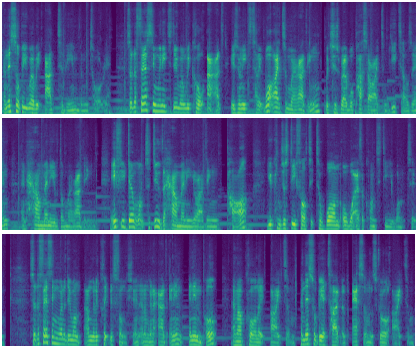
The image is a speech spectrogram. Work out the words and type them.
And this will be where we add to the inventory. So the first thing we need to do when we call add is we need to tell it what item we're adding, which is where we'll pass our item details in, and how many of them we're adding. If you don't want to do the how many you're adding part, you can just default it to one or whatever quantity you want to. So the first thing I'm going to do, I'm going to click this function and I'm going to add an, in, an input and I'll call it item. And this will be a type of s underscore item,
